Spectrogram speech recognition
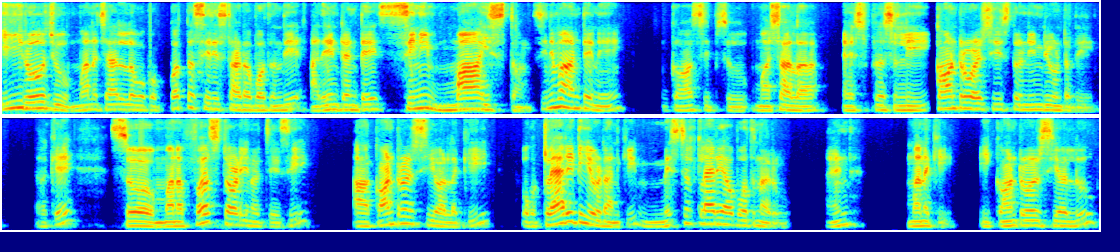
ఈ రోజు మన ఛానల్లో ఒక కొత్త సిరీస్ స్టార్ట్ అవబోతుంది. అదేంటంటే సినిమా ఇష్టం. సినిమా అంటేనే గాసిప్స్ మసాలా ఎస్పెషల్లీ కాంట్రవర్సీస్తో నిండి ఉంటది. ఓకే సో మన ఫస్ట్ ఆడియన్ వచ్చేసి ఆ కాంట్రవర్సీ వాళ్ళకి ఒక క్లారిటీ ఇవ్వడానికి మిస్టర్ క్లారీ అవబోతున్నారు. అండ్ మనకి ఈ కాంట్రవర్సీ వాళ్ళు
